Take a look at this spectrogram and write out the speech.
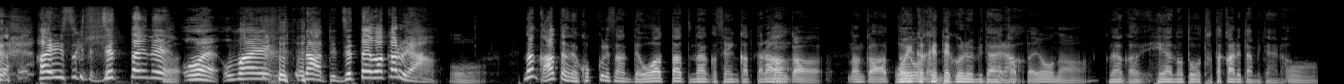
入りすぎて、絶対ね、はいおい、お前、なあって絶対わかるやんなんかあったよね、こっくりさんって終わった後なんかせんかったら、なんか、なんかあったような追いかけてくるみたいななかっ。たような。なんか部屋の戸を叩かれたみたいな。部うん。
